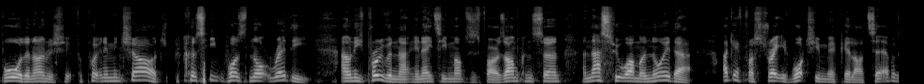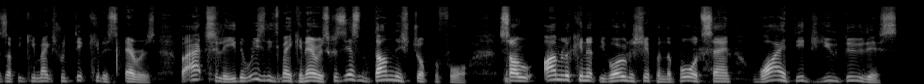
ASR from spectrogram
board and ownership for putting him in charge because he was not ready. And he's proven that in 18 months, as far as I'm concerned. And that's who I'm annoyed at. I get frustrated watching Mikel Arteta because I think he makes ridiculous errors. But actually, the reason he's making errors is because he hasn't done this job before. So I'm looking at the ownership and the board saying, why did you do this?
